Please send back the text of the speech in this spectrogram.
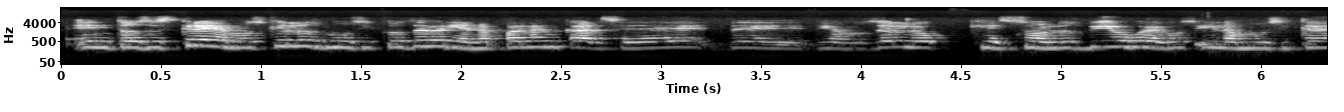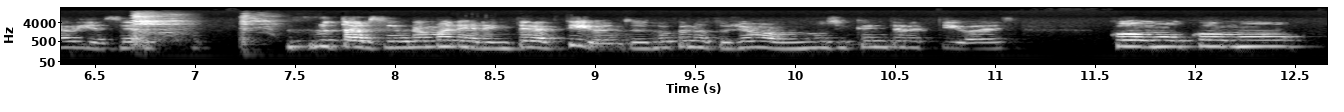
Entonces creemos que los músicos deberían apalancarse de, de, digamos, de lo que son los videojuegos y la música debería ser disfrutarse de una manera interactiva. Entonces lo que nosotros llamamos música interactiva es cómo, cómo,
